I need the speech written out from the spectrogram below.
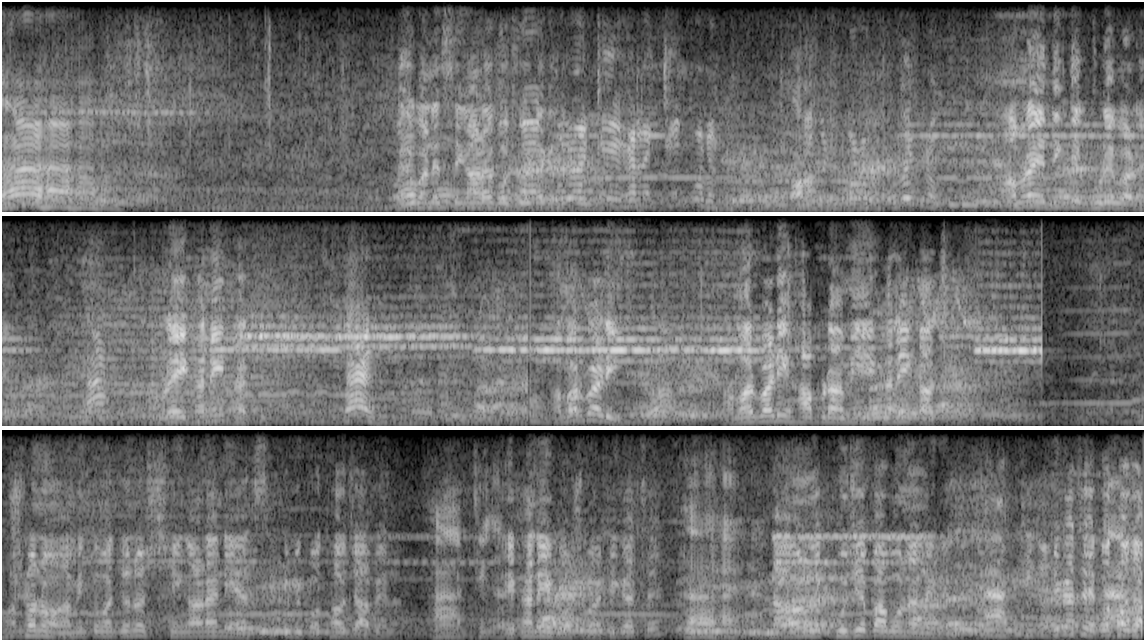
হ্যাঁ হ্যাঁ হ্যাঁ। সিঙ্গাড়া কচুরিটা কিন্তু আমরা এদিক দিয়ে ঘুরে বেড়াই। হ্যাঁ। আমরা এখানেই থাকি। আমার বাড়ি? হ্যাঁ। আমার বাড়ি হাবড়া আমি এখানেই কাজ করি। শোনো আমি তোমার জন্য সিঙ্গাড়া নিয়ে আসছি তুমি কোথাও যাবে না। হ্যাঁ ঠিক আছে। এখানেই বসবা ঠিক আছে? হ্যাঁ হ্যাঁ না হলে খুঁজে পাবো না না কিন্তু। হ্যাঁ, ঠিক আছে। ঠিক আছে কোথাও যাব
